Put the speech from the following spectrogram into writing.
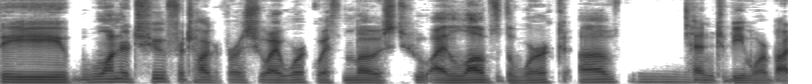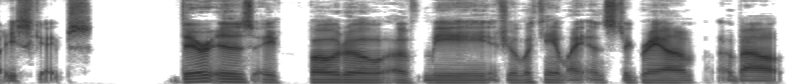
the one or two photographers who I work with most, who I love the work of, Mm, tend to be more bodyscapes. There is a photo of me, if you're looking at my Instagram, about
